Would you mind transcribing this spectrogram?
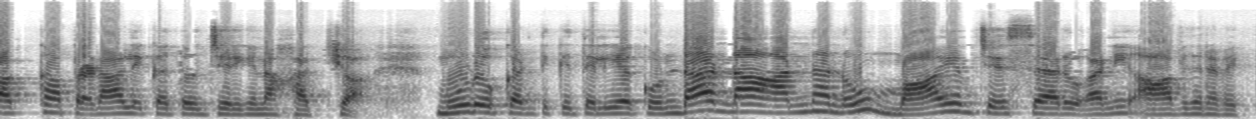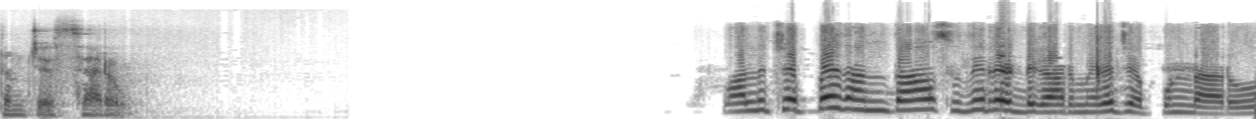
పక్కా ప్రణాళికతో జరిగిన హత్య. మూడో కంటికి తెలియకుండా నా అన్నను మాయం చేశారు అని ఆవేదన వ్యక్తం చేశారు. వాళ్ళు చెప్పేదంతా సుధీర్ రెడ్డి గారి మీద చెప్పుండారు.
